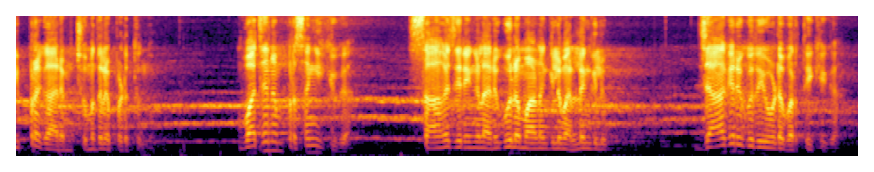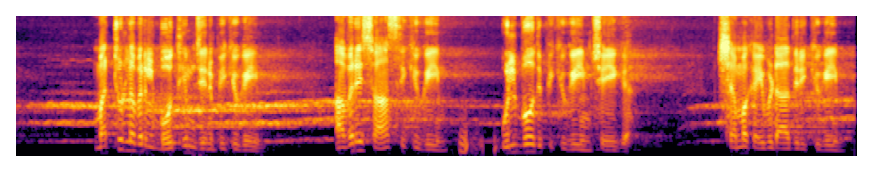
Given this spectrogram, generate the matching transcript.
ഇപ്രകാരം ചുമതലപ്പെടുത്തുന്നു. വചനം പ്രസംഗിക്കുക. സാഹചര്യങ്ങൾ അനുകൂലമാണെങ്കിലും അല്ലെങ്കിലും ജാഗരൂകതയോടെ വർത്തിക്കുക. മറ്റുള്ളവരിൽ ബോധ്യം ജനിപ്പിക്കുകയും അവരെ ശാസിക്കുകയും ഉത്ബോധിപ്പിക്കുകയും ചെയ്യുക. ക്ഷമ കൈവിടാതിരിക്കുകയും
